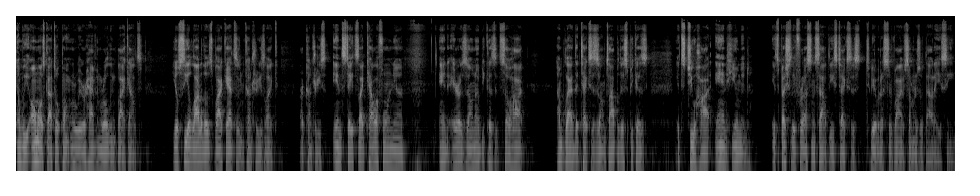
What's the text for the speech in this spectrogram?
And we almost got to a point where we were having rolling blackouts. You'll see a lot of those blackouts in countries like our countries, in states like California and Arizona because it's so hot. I'm glad that Texas is on top of this because it's too hot and humid, especially for us in Southeast Texas, to be able to survive summers without AC.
